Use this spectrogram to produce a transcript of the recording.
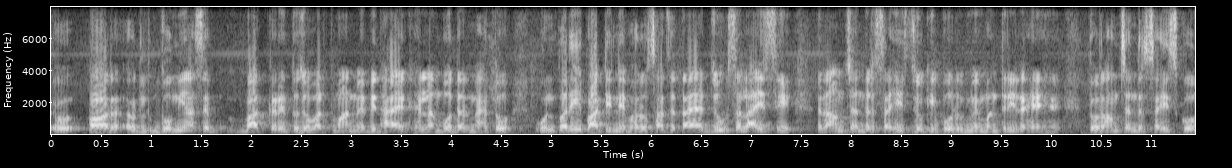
और गोमिया से बात करें तो जो वर्तमान में विधायक है लंबोदर महतो, उन पर ही पार्टी ने भरोसा जताया। जुगसलाई से रामचंद्र सहिस, जो कि पूर्व में मंत्री रहे हैं तो रामचंद्र सहिस को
